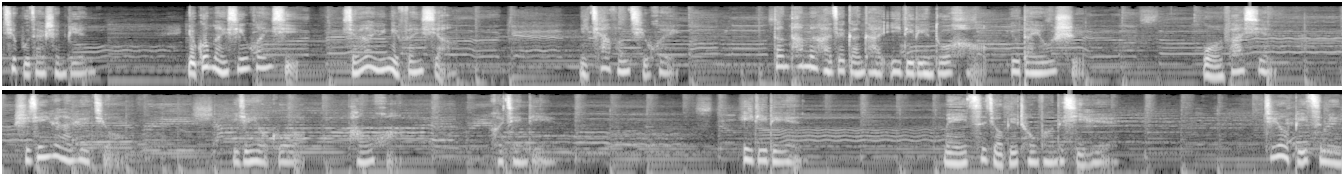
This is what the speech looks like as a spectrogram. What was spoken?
却不在身边；有过满心欢喜，想要与你分享。你恰逢其会，当他们还在感慨异地恋多好又担忧时，我们发现，时间越来越久，已经有过彷徨和坚定。异地恋，每一次久别重逢的喜悦，只有彼此明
